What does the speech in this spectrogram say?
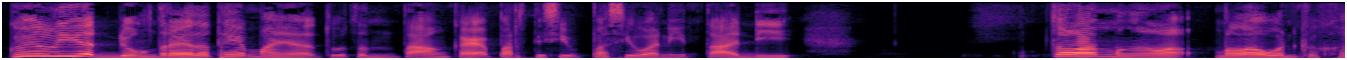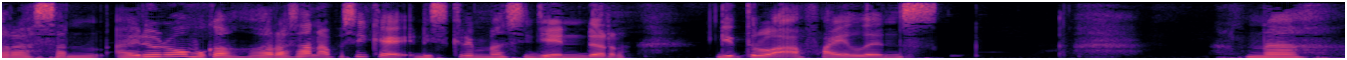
Gue lihat dong ternyata temanya tuh tentang kayak partisipasi wanita di telah melawan kekerasan I don't know bukan kekerasan apa sih kayak diskriminasi gender gitulah violence. Nah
